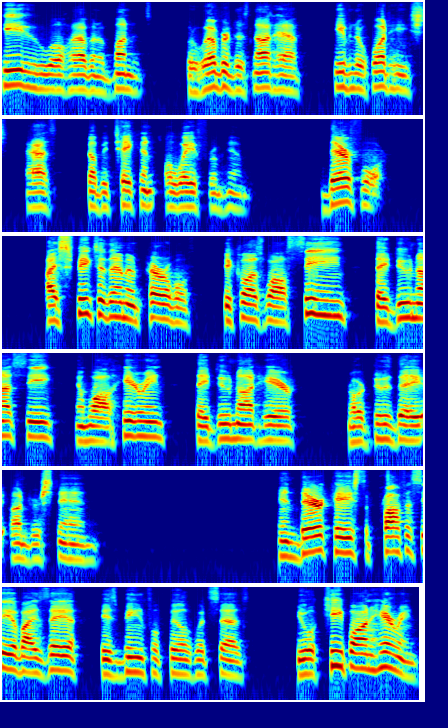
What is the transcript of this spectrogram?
he who will have an abundance. But whoever does not have, even to what he has, shall be taken away from him. Therefore, I speak to them in parables, because while seeing, they do not see, and while hearing, they do not hear, nor do they understand. In their case, the prophecy of Isaiah is being fulfilled, which says, You will keep on hearing,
